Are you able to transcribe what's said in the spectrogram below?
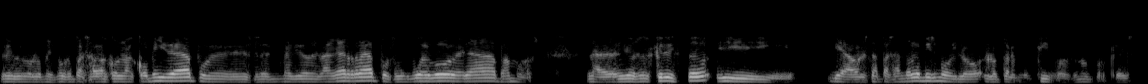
eh, lo mismo que pasaba con la comida, pues en medio de la guerra, pues un huevo era, vamos, la de Dios es Cristo y, y ahora está pasando lo mismo y lo, lo permitimos, ¿no? Porque es,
